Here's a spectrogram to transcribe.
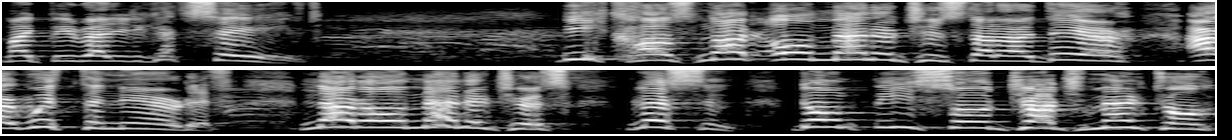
might be ready to get saved because not all managers that are there are with the narrative. Not all managers, listen, don't be so judgmental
